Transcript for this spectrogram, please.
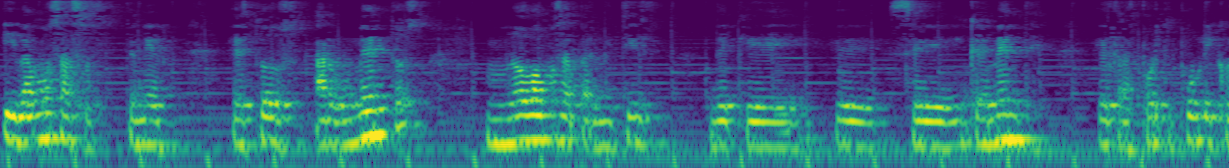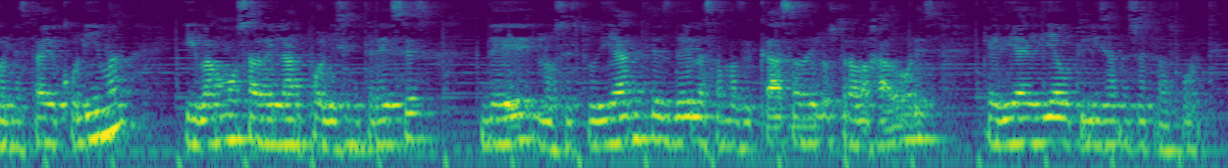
y vamos a sostener estos argumentos. No vamos a permitir de que eh, se incremente el transporte público en el Estado de Colima y vamos a velar por los intereses de los estudiantes, de las amas de casa, de los trabajadores que día a día utilizan ese transporte.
